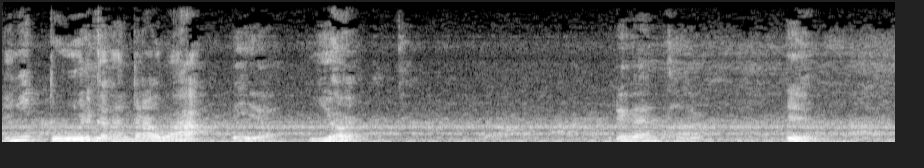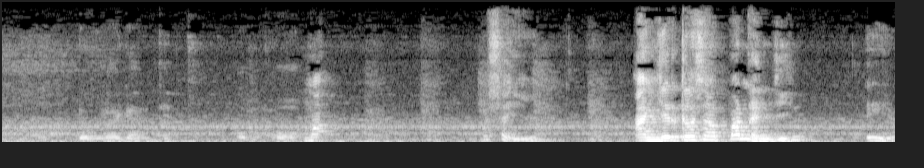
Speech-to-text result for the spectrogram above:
Yang itu dekat antara awak Iya, Iya. Udah ganti, Cuk. Iya. Udah mulai ganti. Oppo mak masa iya? Anjir kelas 8 anjing? Iya.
